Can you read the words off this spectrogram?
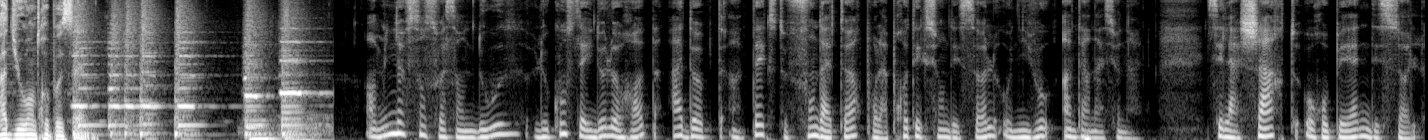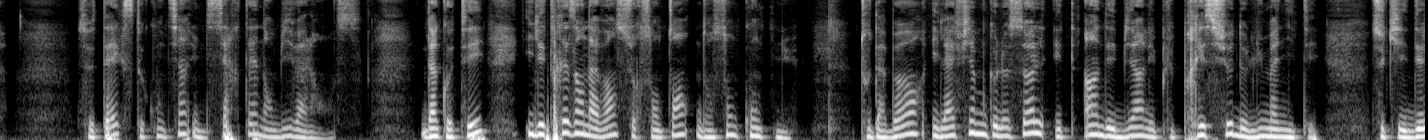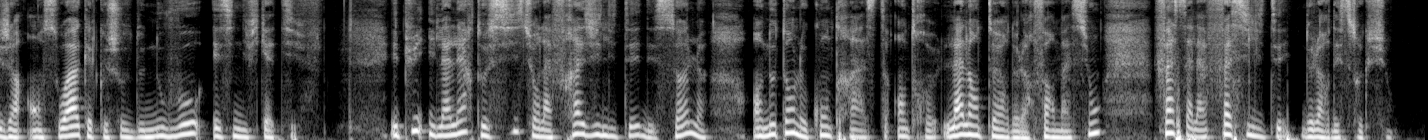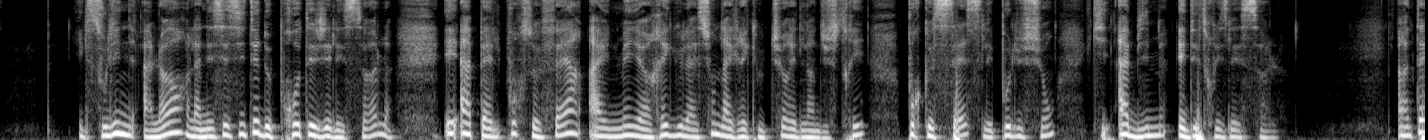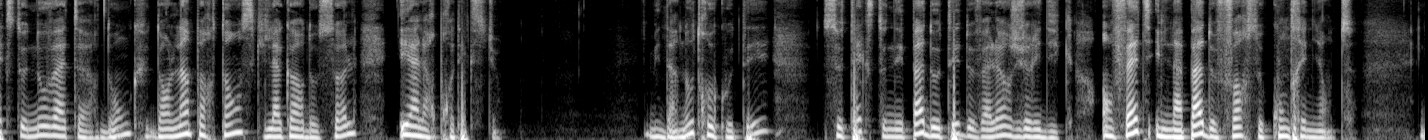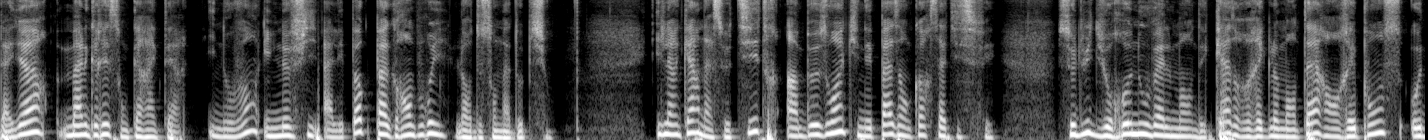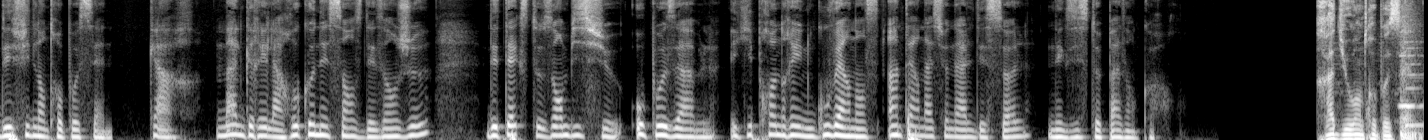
Radio Anthropocène. En 1972, le Conseil de l'Europe adopte un texte fondateur pour la protection des sols au niveau international. C'est la Charte européenne des sols. Ce texte contient une certaine ambivalence. D'un côté, il est très en avance sur son temps dans son contenu. Tout d'abord, il affirme que le sol est un des biens les plus précieux de l'humanité, ce qui est déjà en soi quelque chose de nouveau et significatif. Et puis, il alerte aussi sur la fragilité des sols en notant le contraste entre la lenteur de leur formation face à la facilité de leur destruction. Il souligne alors la nécessité de protéger les sols et appelle pour ce faire à une meilleure régulation de l'agriculture et de l'industrie pour que cessent les pollutions qui abîment et détruisent les sols. Un texte novateur donc dans l'importance qu'il accorde aux sols et à leur protection. Mais d'un autre côté, ce texte n'est pas doté de valeur juridique. En fait, il n'a pas de force contraignante. D'ailleurs, malgré son caractère innovant, il ne fit à l'époque pas grand bruit lors de son adoption. Il incarne à ce titre un besoin qui n'est pas encore satisfait, celui du renouvellement des cadres réglementaires en réponse aux défis de l'Anthropocène. Car, malgré la reconnaissance des enjeux, des textes ambitieux, opposables et qui prendraient une gouvernance internationale des sols n'existent pas encore. Radio Anthropocène.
